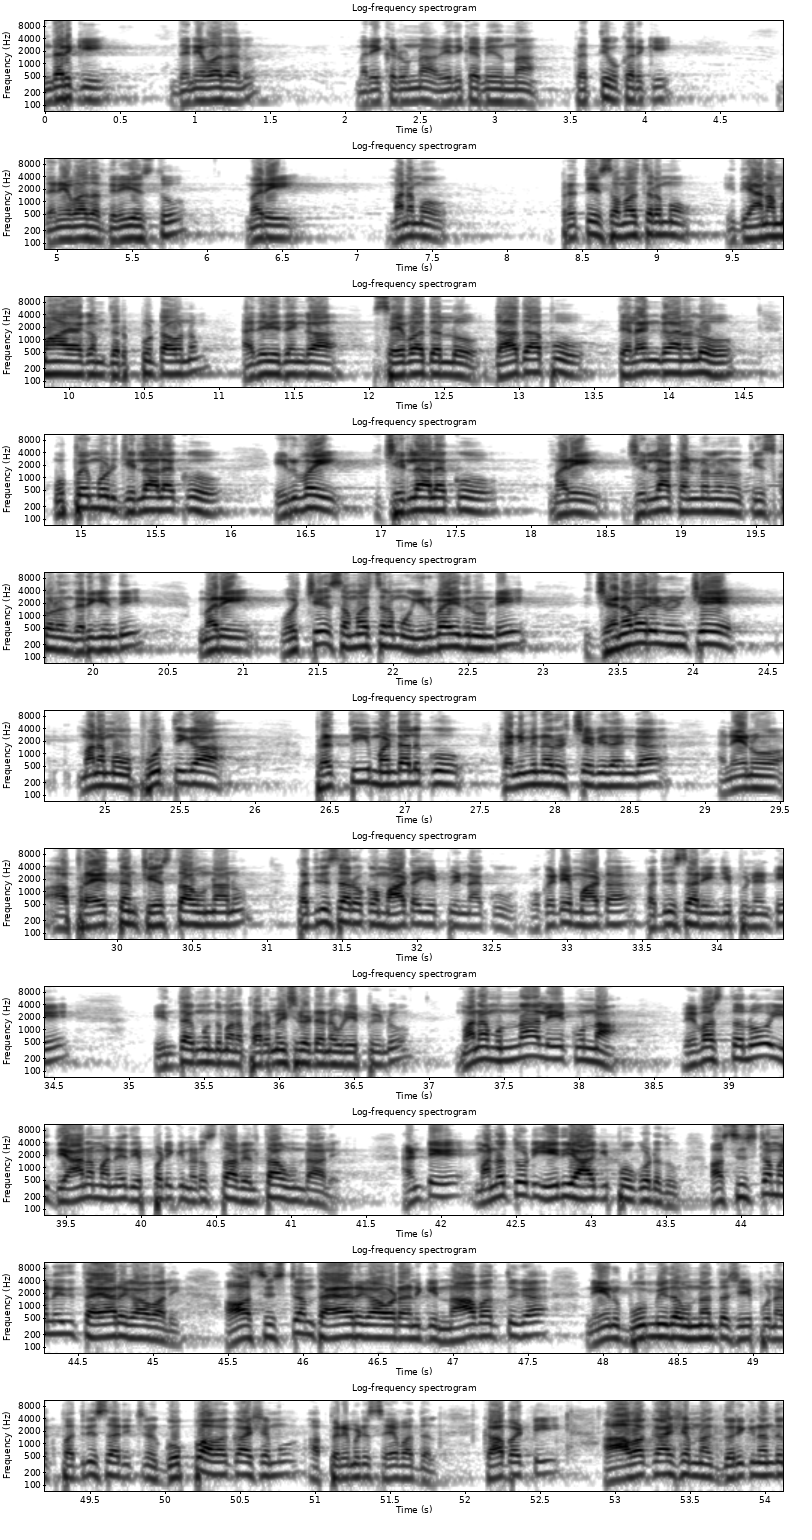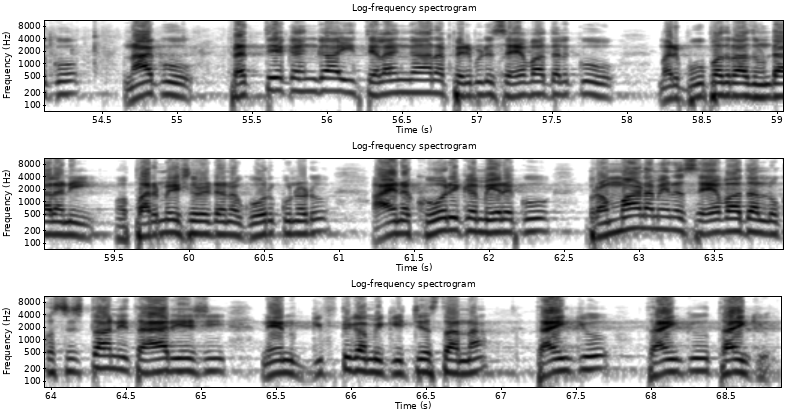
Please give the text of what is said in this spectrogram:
అందరికీ ధన్యవాదాలు. మరి ఇక్కడ ఉన్న వేదిక మీద ఉన్న ప్రతి ఒక్కరికి ధన్యవాదాలు తెలియజేస్తూ మరి మనము ప్రతి సంవత్సరము ఈ ధ్యానమహాయాగం జరుపుకుంటా ఉన్నాం. అదేవిధంగా సేవాదల్లో దాదాపు తెలంగాణలో ముప్పై మూడు జిల్లాలకు ఇరవై జిల్లాలకు మరి జిల్లా కన్వెన్లను తీసుకోవడం జరిగింది. మరి వచ్చే సంవత్సరము ఇరవై ఐదు నుండి జనవరి నుంచే మనము పూర్తిగా ప్రతి మండలకు కన్వీనర్ వచ్చే విధంగా నేను ఆ ప్రయత్నం చేస్తూ ఉన్నాను. పద్రి సార్ ఒక మాట చెప్పిండు నాకు. ఒకటే మాట. పద్రి సార్ ఏం చెప్పిండంటే ఇంతకుముందు మన పరమేశ్వరుడు అని కూడా చెప్పిండు మనం ఉన్నా లేకున్నా వ్యవస్థలో ఈ ధ్యానం అనేది ఎప్పటికీ నడుస్తూ వెళ్తూ ఉండాలి. అంటే మనతోటి ఏది ఆగిపోకూడదు. ఆ సిస్టమ్ అనేది తయారు కావాలి. ఆ సిస్టమ్ తయారు కావడానికి నా వంతుగా నేను భూమి మీద ఉన్నంతసేపు నాకు పత్రిసారి ఇచ్చిన గొప్ప అవకాశము ఆ పిరమిడ్ సేవద్దలు కాబట్టి ఆ అవకాశం నాకు దొరికినందుకు నాకు ప్రత్యేకంగా ఈ తెలంగాణ పిరమిడ్ సేవాదలకు మరి భూపతిరాజు ఉండాలని మా పరమేశ్వరుడు అని కోరుకున్నాడు. ఆయన కోరిక మేరకు బ్రహ్మాండమైన సేవాదలు ఒక సిస్టాన్ని తయారు చేసి నేను గిఫ్ట్గా మీకు ఇచ్చేస్తాను thank you thank you thank you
